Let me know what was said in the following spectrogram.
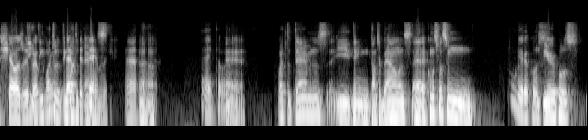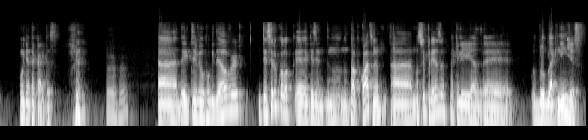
Shell azul Sim, e branco. Tem quatro, tem quatro términos. É, tá. Uhum. é, então. É. é. Quatro términos e tem counterbalance. É, é como se fosse um. Um Miracles. Um Miracles com 80 cartas. uhum. Uh, daí teve o Hug Delver, terceiro, é, quer dizer, no, no, top 4, né? Ah, uma surpresa, aquele. É, o Blue Black Ninjas.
